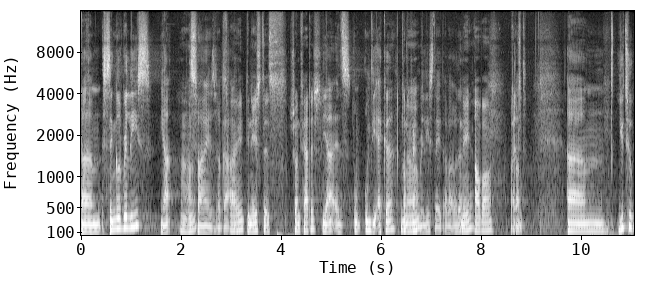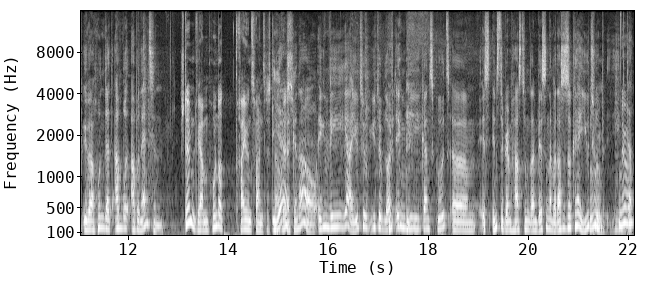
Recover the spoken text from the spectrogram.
Ähm, Single Release, ja, zwei sogar. Zwei. Die nächste ist schon fertig. Ja, ist um, um die Ecke. Noch Genau. kein Release-Date, aber, oder? Nee, aber bald. Kommt. Ähm, YouTube über 100 Abo Abonnenten. Stimmt, wir haben 123, glaube Ja, ich. genau. Irgendwie, ja, YouTube, YouTube läuft irgendwie ganz gut. Ähm, ist Instagram hast du uns ein bisschen, aber das ist okay. YouTube, Hm, ja. da,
